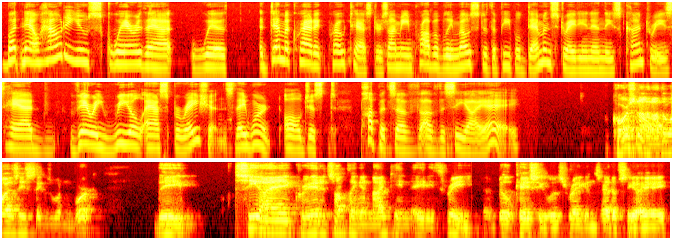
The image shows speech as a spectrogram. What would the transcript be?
But now, how do you square that with democratic protesters? I mean, probably most of the people demonstrating in these countries had very real aspirations. They weren't all just puppets of, of the CIA. Of course not. Otherwise, these things wouldn't work. The CIA created something in 1983. Bill Casey was Reagan's head of CIA,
